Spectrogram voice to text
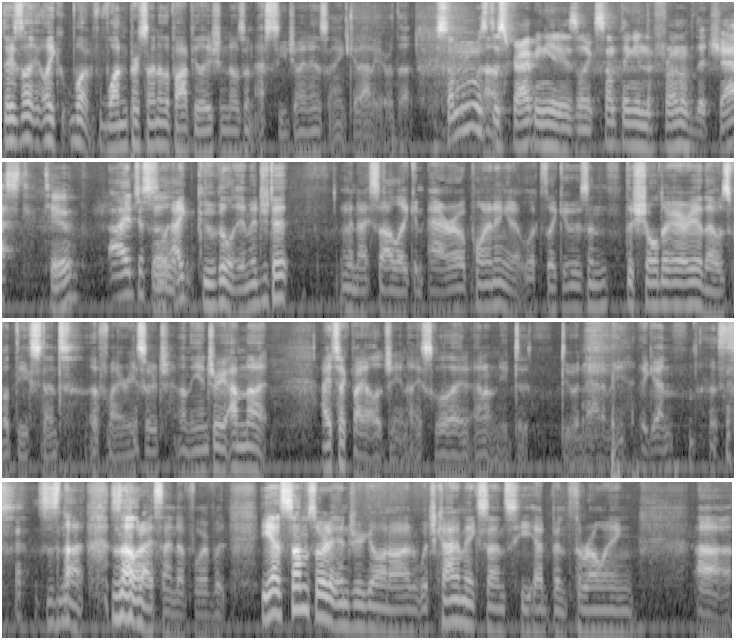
There's like, like what one percent of the population knows what an SC joint is. I ain't get out of here with that. Someone was uh, describing it as like something in the front of the chest too. I just So- I Google imaged it, and I saw like an arrow pointing, and it looked like it was in the shoulder area. That was about the extent of my research on the injury. I'm not. I took biology in high school. I, I don't need to do anatomy again. This, this is not this is not what I signed up for. But he has some sort of injury going on, which kind of makes sense. He had been throwing. Uh,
